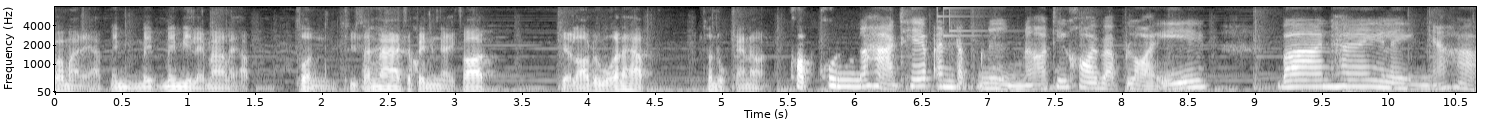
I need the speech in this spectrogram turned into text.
ประมาณนี้ครับไม่ไม่ไม่มีอะไรมากเลยครับ ส่วนซีซั่นหน้าจะเป็นไงก็เดี๋ยวรอดูก็ได้ครับ สนุกแน่นอน ขอบคุณมหาเทพอันดับหนึ่งเนาะที่คอยแบบหลอยบ้านให้อะไรอย่างเงี้ยค่ะ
